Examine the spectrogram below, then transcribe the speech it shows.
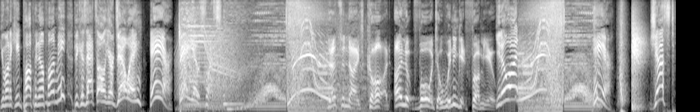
You wanna keep popping up on me? Because that's all you're doing! Here! Be useless! That's a nice card. I look forward to winning it from you. You know what? Here! Just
